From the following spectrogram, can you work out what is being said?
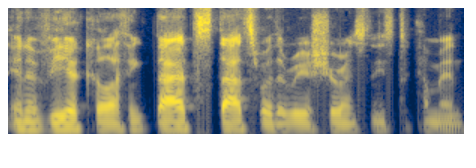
in a vehicle, I think that's that's where the reassurance needs to come in.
